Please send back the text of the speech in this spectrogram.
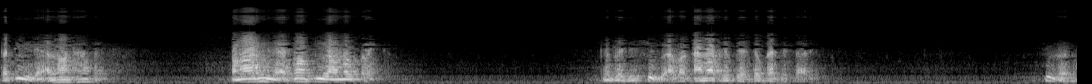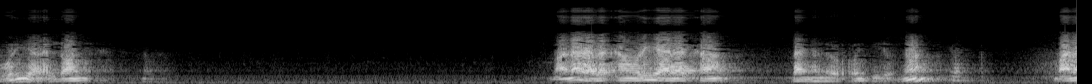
တတိလည်းအလွန်ထားပဲသမာဓိနဲ့တော့ပြအောင်လုပ်လိုက်ဖြစ်ဖြစ်ရှိကြပါကံကဖြစ်ဖြစ်ဒုက္ခသစ္စာတွေ ရှိတော့ဝရိယအလွန်မာနကလည်းခံဝရိယလည်းခံတန်လို့အုံးကြည့်လို့နော်မာန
